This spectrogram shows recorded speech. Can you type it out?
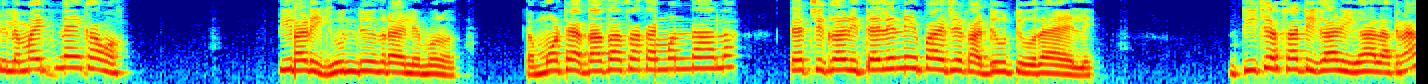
तुला माहीत नाही का मग? ती गाडी घेऊन देऊन राहिले म्हणून. तर मोठ्या दादाचा काय म्हणणं आला? त्याची गाडी त्याला नाही पाहिजे का ड्युटीवर राहिले तिच्यासाठी गाडी घाला ना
